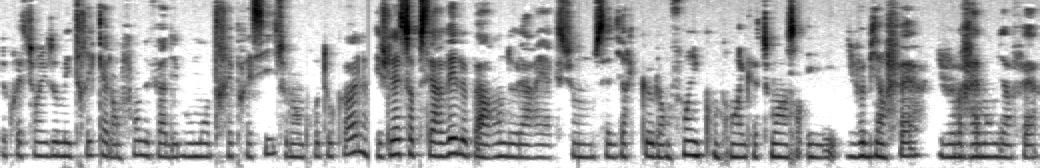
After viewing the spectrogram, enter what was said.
de pression isométrique à l'enfant de faire des mouvements très précis selon le protocole. Et je laisse observer le parent de la réaction. C'est-à-dire que l'enfant il comprend exactement il, veut bien faire. Il veut vraiment bien faire.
